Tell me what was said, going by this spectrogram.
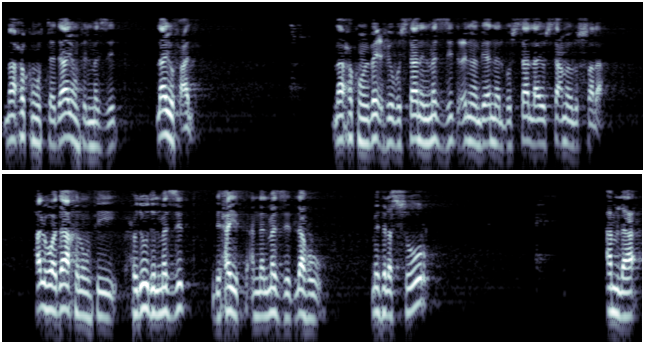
ما حكم التداين في المسجد؟ لا يفعل. ما حكم البيع في بستان المسجد؟ علما بأن البستان لا يستعمل للصلاة هل هو داخل في حدود المسجد بحيث أن المسجد له مثل السور أم لا؟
